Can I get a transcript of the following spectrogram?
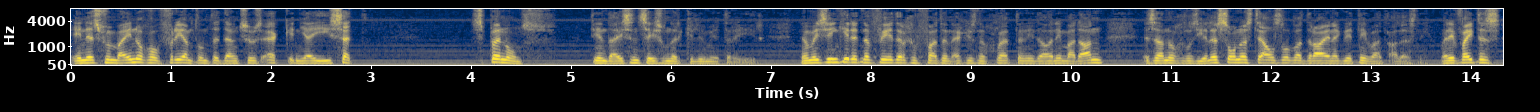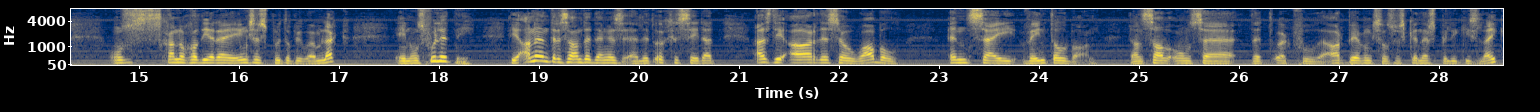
en dis vir my nogal vreemd om te dink soos ek en jy hier sit spin ons teen 1600 km/h. Nou my seentjie het dit nou verder gevat en ek is nou glad nou nie daar nie, maar dan is daar nog ons hele sonnestelsel wat draai en ek weet nie wat alles nie. Maar die feit is ons gaan nogal deur 'n hengse spoed op die oomblik en ons voel dit nie. Die ander interessante ding is hulle het ook gesê dat as die aarde sou wobble in sy wentelbaan, dan sal ons uh, dit ook voel. Die aardbewing sal soos kinderspeletjies lyk.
